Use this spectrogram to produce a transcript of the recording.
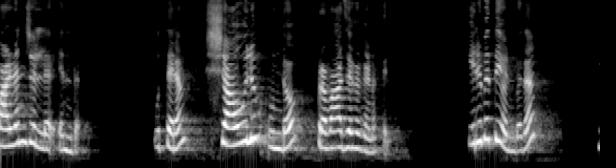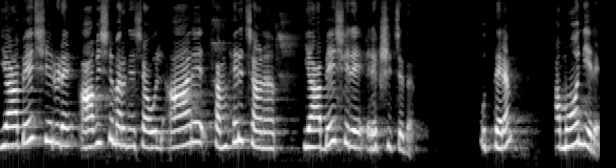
പഴഞ്ചൊല്ല് എന്ത്? ഉത്തരം ഷൗലും ഉണ്ടോ പ്രവാചക ഗണത്തിൽ ഇരുപത്തിയൊൻപത് യാബേശ്യരുടെ ആവശ്യമറിഞ്ഞ ശൗൽ ആരെ സംഹരിച്ചാണ് യാബേശ്യരെ രക്ഷിച്ചത്? ഉത്തരം അമോന്യരെ.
